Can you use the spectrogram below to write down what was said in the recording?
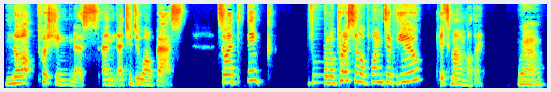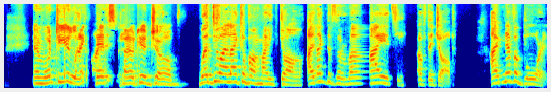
not pushing this and uh, to do our best. So I think from a personal point of view, it's my mother. Wow. And what do you like best about your job? What do I like about my job? I like the variety of the job. I'm never bored.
